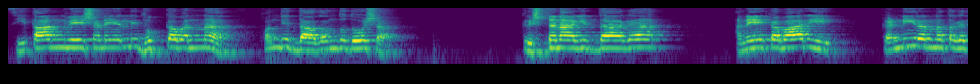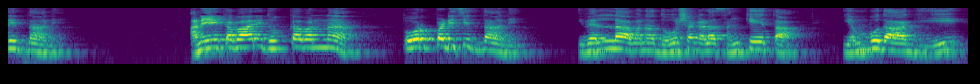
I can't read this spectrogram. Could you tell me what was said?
ಸೀತಾನ್ವೇಷಣೆಯಲ್ಲಿ ದುಃಖವನ್ನು ಹೊಂದಿದ್ದ ಅದೊಂದು ದೋಷ. ಕೃಷ್ಣನಾಗಿದ್ದಾಗ ಅನೇಕ ಬಾರಿ ಕಣ್ಣೀರನ್ನು ತೆಗೆದಿದ್ದಾನೆ. ಅನೇಕ ಬಾರಿ ದುಃಖವನ್ನು ತೋರ್ಪಡಿಸಿದ್ದಾನೆ. ಇವೆಲ್ಲ ಅವನ ದೋಷಗಳ ಸಂಕೇತ ಎಂಬುದಾಗಿ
